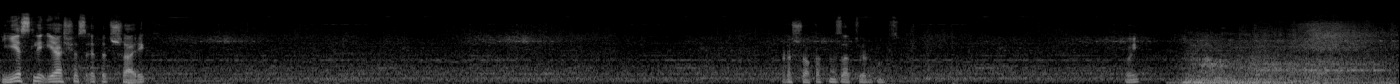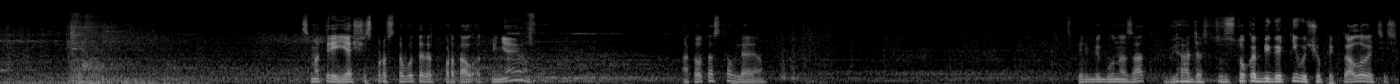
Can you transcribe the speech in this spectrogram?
Если я сейчас этот шарик... Хорошо, а как назад вернуться? Ой. Смотри, я сейчас просто вот этот портал отменяю, а тот оставляю. Теперь бегу назад. Бля, да тут столько беготни, вы что, прикалываетесь?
